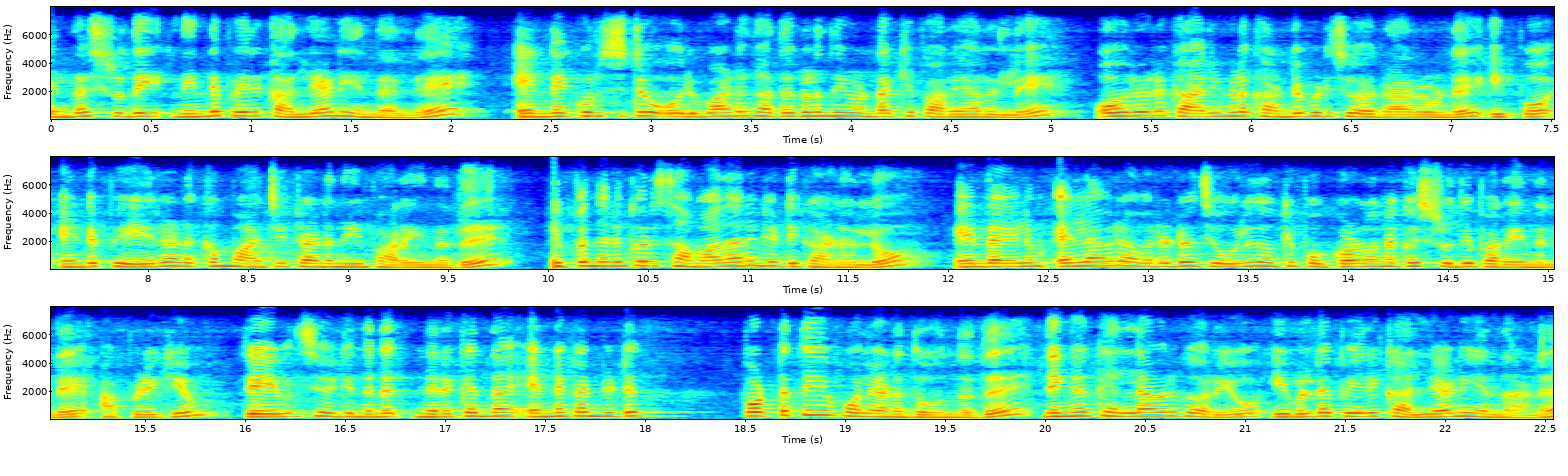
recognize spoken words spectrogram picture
എന്താ ശ്രുതി നിന്റെ പേര് കല്യാണി എന്നല്ലേ? എന്നെ കുറിച്ചിട്ട് ഒരുപാട് കഥകൾ നീ ഉണ്ടാക്കി പറയാറില്ലേ? ഓരോരോ കാര്യങ്ങൾ കണ്ടുപിടിച്ച് വരാറുണ്ട്. ഇപ്പോ എന്റെ പേരടക്കം മാറ്റിയിട്ടാണ് നീ പറയുന്നത്. ഇപ്പൊ നിനക്കൊരു സമാധാനം കിട്ടിക്കാണല്ലോ എന്തായാലും എല്ലാവരും അവരുടെ ജോലി നോക്കി പൊക്കോളാനൊക്കെ ശ്രുതി പറയുന്നുണ്ട്. അപ്പോഴേക്കും രേവതി ചോദിക്കുന്നുണ്ട് നിനക്കെന്താ എന്നെ കണ്ടിട്ട് പൊട്ടത്തിയെ പോലെയാണ് തോന്നുന്നത്? നിങ്ങൾക്ക് എല്ലാവർക്കും അറിയോ ഇവളുടെ പേര് കല്യാണി എന്നാണ്.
